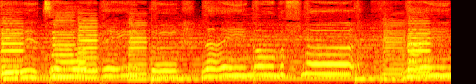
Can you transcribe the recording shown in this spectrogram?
bits of paper, lying on the floor, lying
